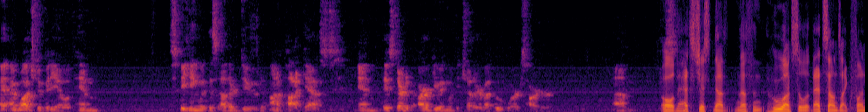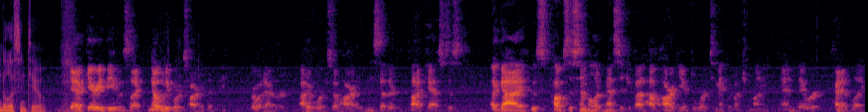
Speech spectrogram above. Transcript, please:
I, I watched a video of him speaking with this other dude on a podcast, and they started arguing with each other about who works harder. Um, Oh, that's just not nothing. Who wants to? That sounds like fun to listen to. yeah, Gary Vee was like, nobody works harder than me, or whatever. I work so hard. And this other podcast is a guy who pumps a similar message about how hard you have to work to make a bunch of money. And they were kind of like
